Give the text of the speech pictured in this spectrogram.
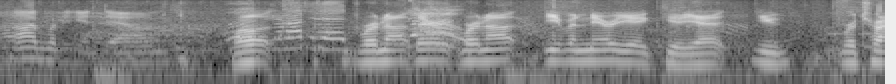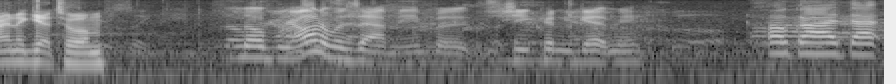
I'm gonna get down. Well, You're not dead. we're not there. We're not even near Yaku yet. You, we're trying to get to him. No, Brianna was at me, but she couldn't get me. Oh god, that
